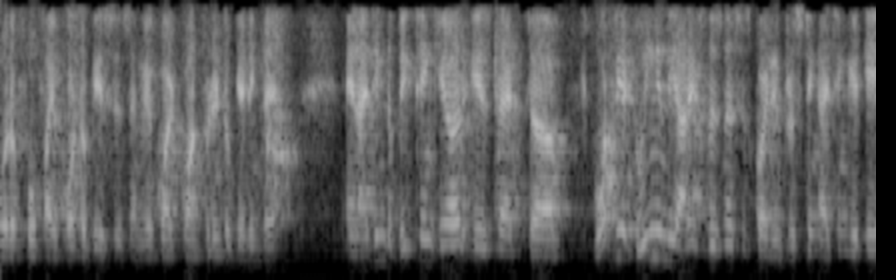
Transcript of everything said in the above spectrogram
over a four, five quarter basis. And we're quite confident of getting there. And I think the big thing here is that uh, what we are doing in the RX business is quite interesting. I think, it, A,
